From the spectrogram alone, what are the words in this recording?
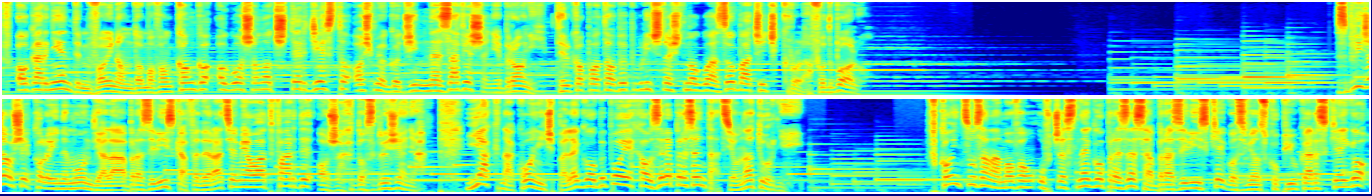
w ogarniętym wojną domową Kongo ogłoszono 48-godzinne zawieszenie broni, tylko po to, by publiczność mogła zobaczyć króla futbolu. Zbliżał się kolejny mundial, a brazylijska federacja miała twardy orzech do zgryzienia. Jak nakłonić Pelego, by pojechał z reprezentacją na turniej? W końcu za namową ówczesnego prezesa brazylijskiego Związku Piłkarskiego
